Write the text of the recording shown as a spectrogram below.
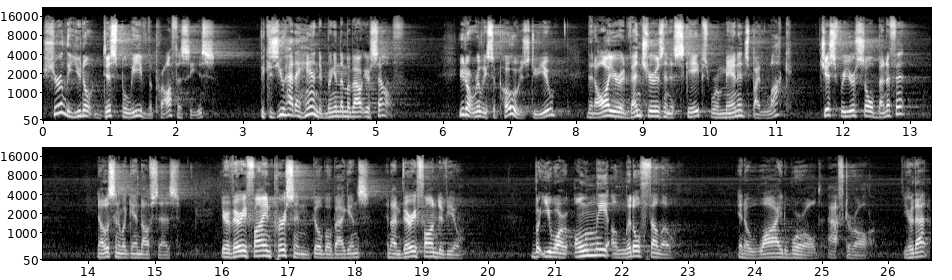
Surely you don't disbelieve the prophecies because you had a hand in bringing them about yourself. You don't really suppose, do you, that all your adventures and escapes were managed by luck just for your sole benefit? Now, listen to what Gandalf says. You're a very fine person, Bilbo Baggins, and I'm very fond of you. But you are only a little fellow in a wide world, after all. You hear that?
